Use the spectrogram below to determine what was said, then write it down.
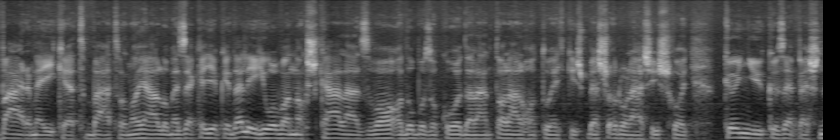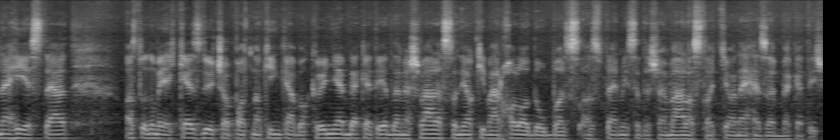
bármelyiket bátran ajánlom. Ezek egyébként elég jól vannak skálázva, a dobozok oldalán található egy kis besorolás is, hogy könnyű, közepes, nehéz, tehát azt tudom, hogy egy kezdőcsapatnak inkább a könnyebbeket érdemes választani, aki már haladóbb, az, az természetesen választhatja a nehezebbeket is.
